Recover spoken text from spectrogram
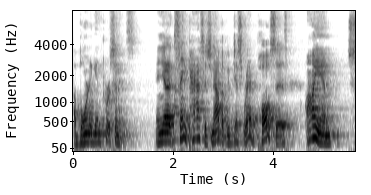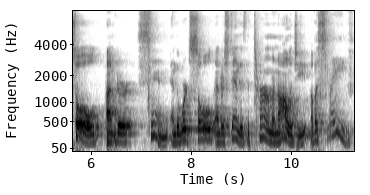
a born again person is. And yet, at the same passage now that we've just read, Paul says, I am sold under sin. And the word sold under sin is the terminology of a slave.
